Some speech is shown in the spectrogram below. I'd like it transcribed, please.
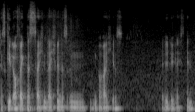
Das geht auch weg, das Zeichen, gleich wenn das im guten Bereich ist. Werdet ihr gleich sehen.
